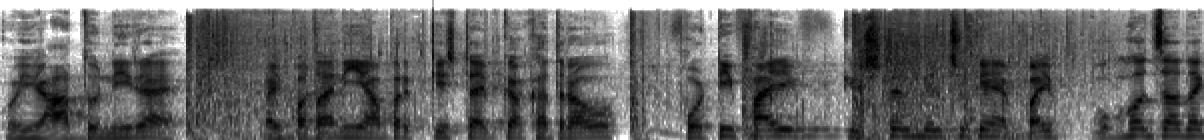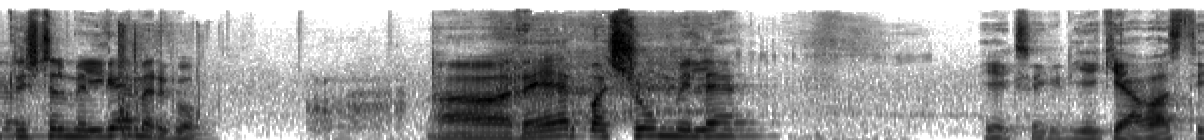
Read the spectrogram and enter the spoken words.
कोई आ तो नहीं रहा है। भाई पता नहीं यहाँ पर किस टाइप का खतरा हो। 45 क्रिस्टल मिल चुके हैं। भाई, बहुत ज़्यादा क्रिस्टल मिल गए मेरे को। रेयर मशरूम मिले। एक सेकेंड ये क्या आवाज़ थी?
